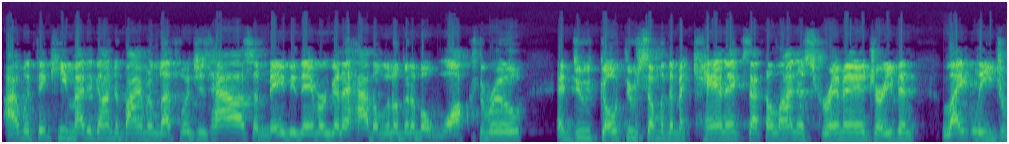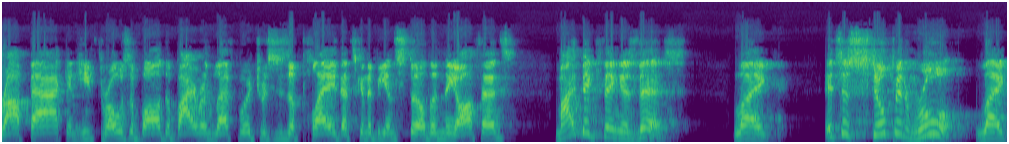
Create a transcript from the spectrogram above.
I would think he might have gone to Byron Leftwich's house and maybe they were going to have a little bit of a walkthrough and do go through some of the mechanics at the line of scrimmage or even lightly drop back and he throws the ball to Byron Leftwich, which is a play that's going to be instilled in the offense. My big thing is this like, it's a stupid rule. Like,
